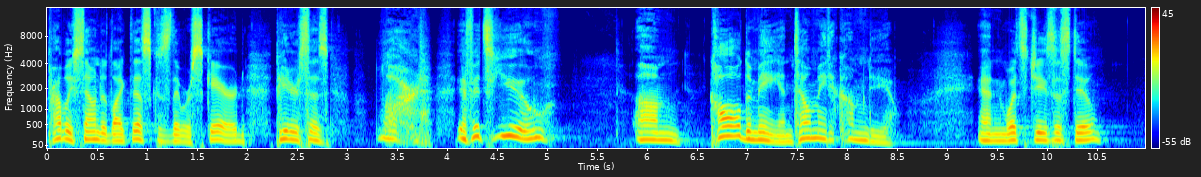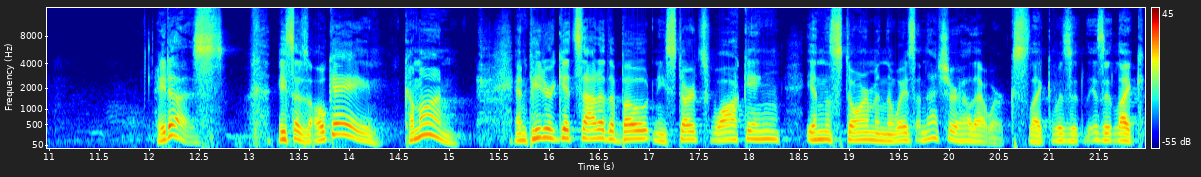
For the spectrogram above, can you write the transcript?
probably sounded like this because they were scared. Peter says, Lord, if it's you, um, call to me and tell me to come to you. And what's Jesus do? He does. He says, Okay, come on. And Peter gets out of the boat and he starts walking in the storm and the waves. I'm not sure how that works. Like, was it, is it like,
